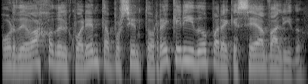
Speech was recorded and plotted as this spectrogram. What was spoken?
por debajo del 40% requerido para que sea válido.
